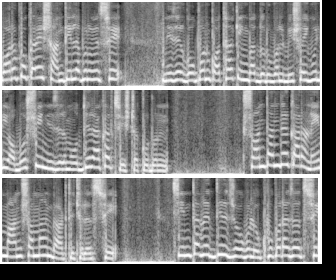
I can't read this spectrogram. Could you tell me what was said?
পরোপকারে শান্তি লাভ রয়েছে। নিজের গোপন কথা কিংবা দুর্বল বিষয়গুলি অবশ্যই নিজের মধ্যে রাখার চেষ্টা করুন। সন্তানদের কারণে মান সম্মান বাড়তে চলেছে। চিন্তা বৃদ্ধির যোগ লক্ষ্য করা যাচ্ছে।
